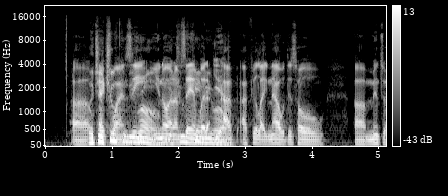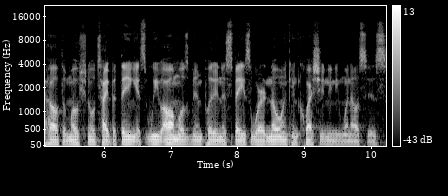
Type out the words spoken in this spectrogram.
uh, But your X, truth Y, and Z. You know Your what I'm saying? But. I, I feel like now with this whole uh, mental health, emotional type of thing, it's we've almost been put in a space where no one can question anyone else's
